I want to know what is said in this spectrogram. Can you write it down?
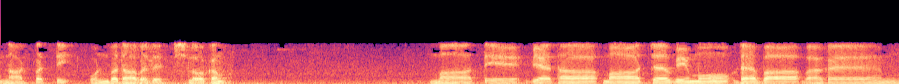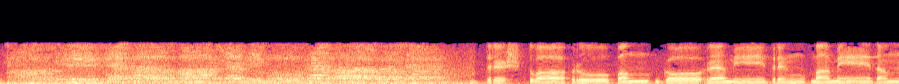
नापति ओन्पदावद् श्लोकम् मा ते व्यथा मा च विमूढभावः दृष्ट्वा रूपं घोरमीदृङ् ममेदम्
